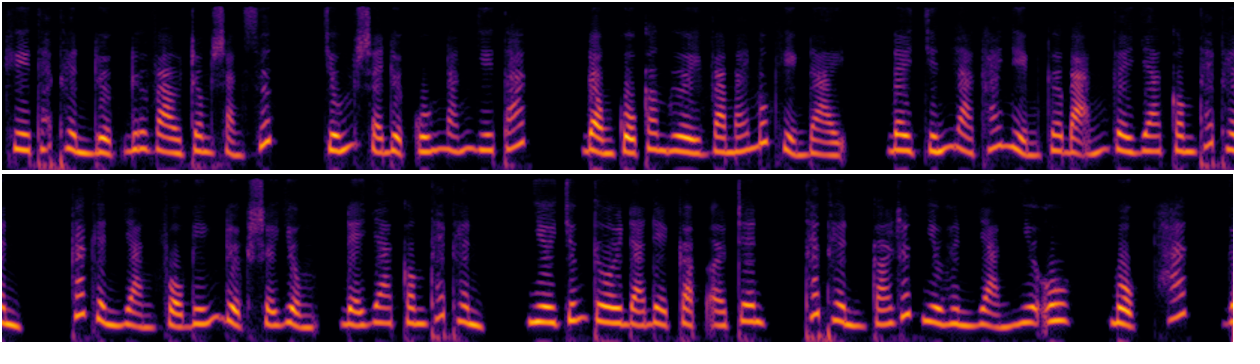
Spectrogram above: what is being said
Khi thép hình được đưa vào trong sản xuất, chúng sẽ được uốn nắn dưới tác động của con người và máy móc hiện đại. Đây chính là khái niệm cơ bản về gia công thép hình. Các hình dạng phổ biến được sử dụng để gia công thép hình. Như chúng tôi đã đề cập ở trên, thép hình có rất nhiều hình dạng như U, 1H, V.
